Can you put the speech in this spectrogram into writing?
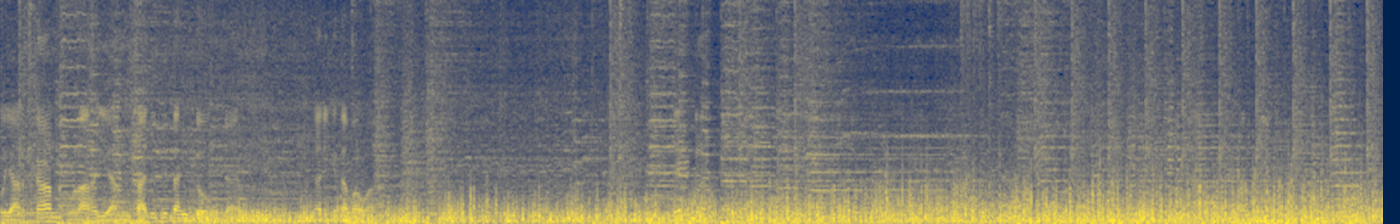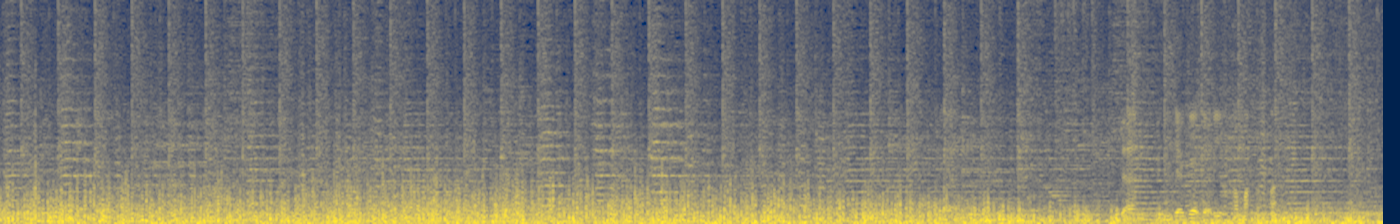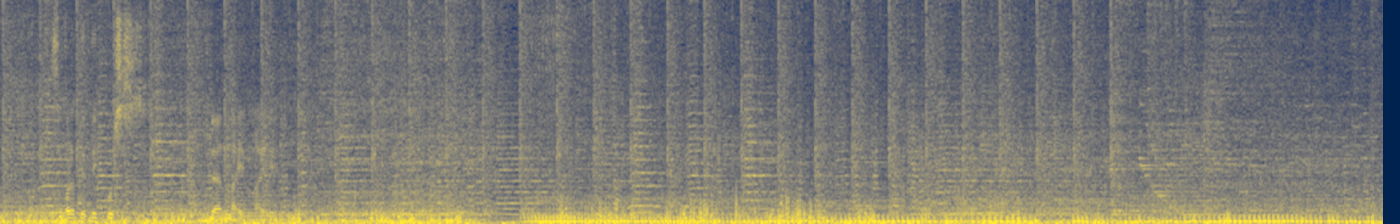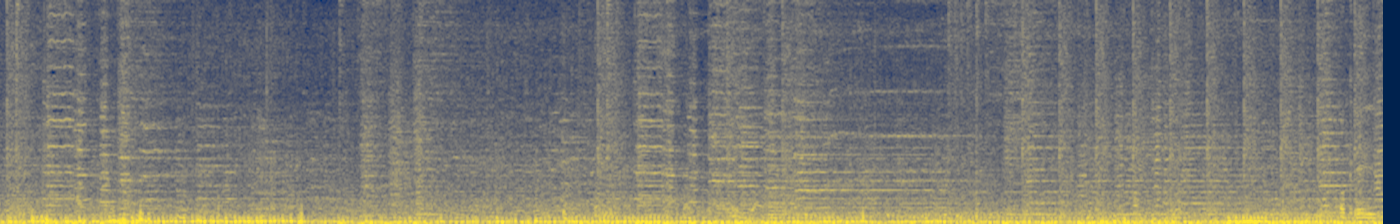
liarkan ular yang tadi kita hitung dan tadi kita bawa. Tikus dan lain-lain.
